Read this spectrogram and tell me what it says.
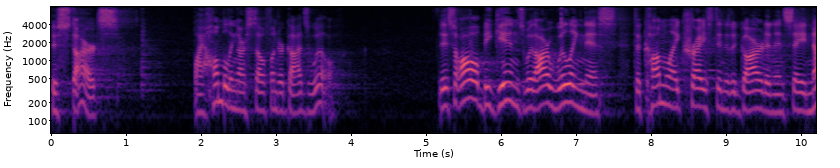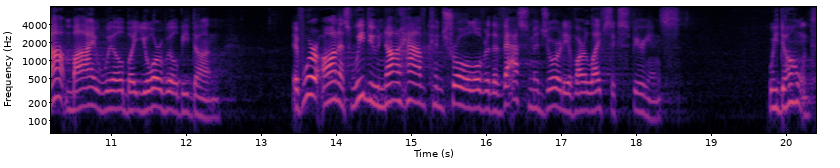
this starts by humbling ourselves under God's will. This all begins with our willingness to come like Christ into the garden and say, Not my will, but your will be done. If we're honest, we do not have control over the vast majority of our life's experience. We don't.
